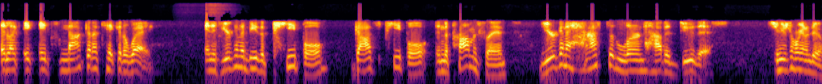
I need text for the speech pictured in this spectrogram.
And like it, it's not going to take it away. And if you're going to be the people, God's people in the promised land, you're going to have to learn how to do this. So here's what we're going to do.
